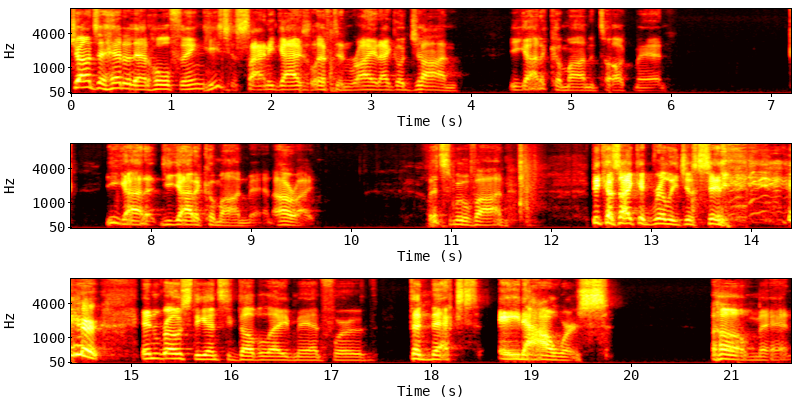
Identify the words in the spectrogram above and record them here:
John's ahead of that whole thing. He's just signing guys left and right. I go, John, you got to come on and talk, man. You got it. You got to come on, man. All right. Let's move on because I could really just sit here and roast the NCAA, man, for the next eight hours. Oh man.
